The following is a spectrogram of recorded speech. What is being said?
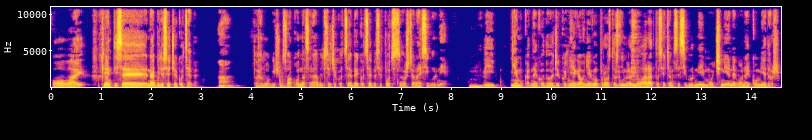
ovaj, klijenti se najbolje sjećaju kod sebe. Aha. To je logično. Svako od nas se najbolje sjeća kod sebe i kod sebe se početno osjeća najsigurnije. I njemu kad neko dođe kod njega u njegov prostor s njim razgovarati, osjećam se sigurnije i moćnije nego onaj ko mi je došao.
